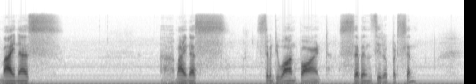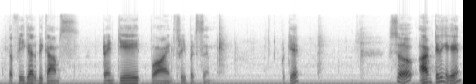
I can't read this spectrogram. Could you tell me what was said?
minus minus 71.70 percent. The figure becomes 28.3 percent. Okay? So I'm telling again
